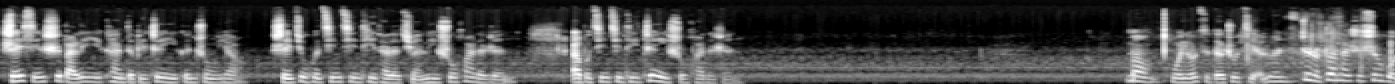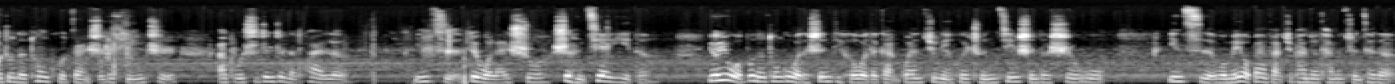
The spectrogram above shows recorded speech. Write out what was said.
谁行事把利益看得比正义更重要？谁就会轻轻替他的权利说话的人，而不轻轻替正义说话的人。梦，我由此得出结论：这种状态是生活中的痛苦暂时的停止，而不是真正的快乐。因此，对我来说是很歉意的。由于我不能通过我的身体和我的感官去领会纯精神的事物，因此我没有办法去判断它们存在的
